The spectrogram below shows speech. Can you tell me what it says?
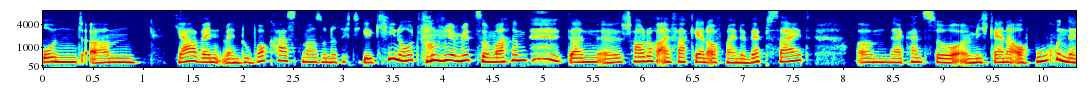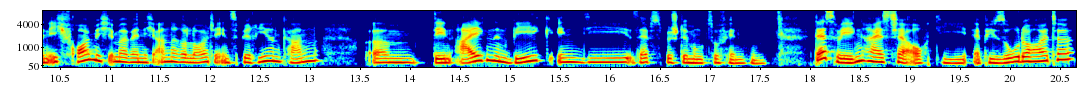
und ähm, ja, wenn, wenn du Bock hast, mal so eine richtige Keynote von mir mitzumachen, dann äh, schau doch einfach gerne auf meine Website. Ähm, da kannst du mich gerne auch buchen, denn ich freue mich immer, wenn ich andere Leute inspirieren kann, ähm, den eigenen Weg in die Selbstbestimmung zu finden. Deswegen heißt ja auch die Episode heute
